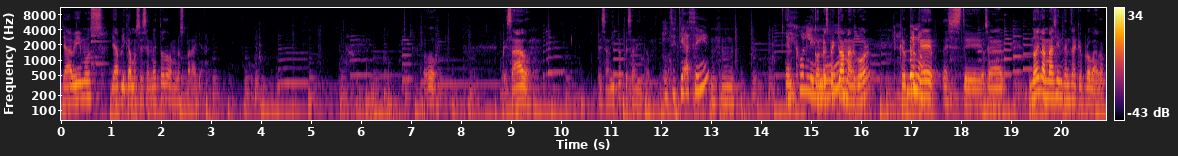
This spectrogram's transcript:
Ya vimos, ya aplicamos ese método, vámonos para allá. Oh, pesado. Pesadito, pesadito. ¿Se te hace? Híjole, con no. respecto a amargor, creo, creo Bueno. que, este, o sea, no es la más intensa que he probado,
